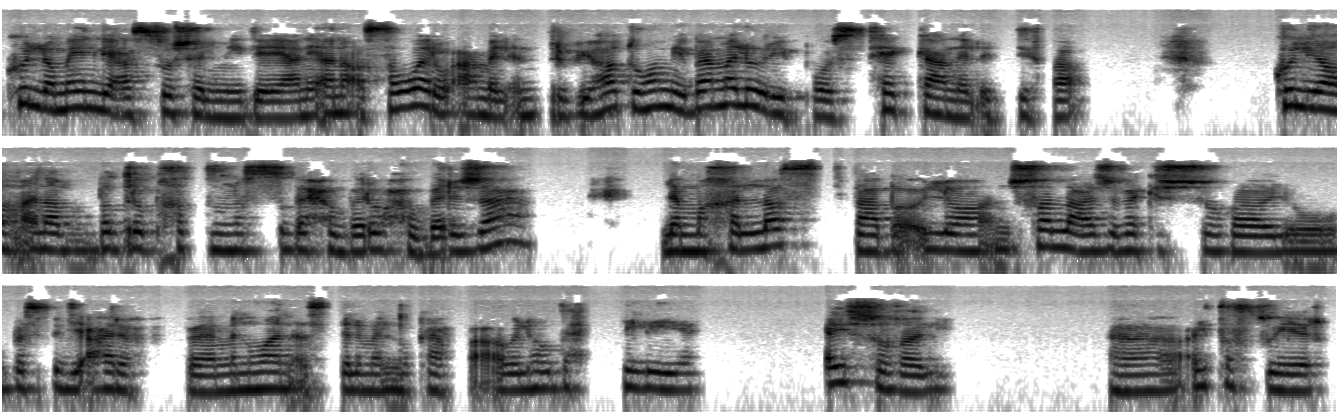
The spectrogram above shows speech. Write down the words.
كله mainly على ال social media يعني أنا أصور وأعمل interview هات وهم بيعملوا repost هيك كان الاتفاق. كل يوم أنا بضرب خط من الصبح وبروح وبرجع. لما خلصت فبقول له إن شاء الله عجبك الشغل وبس بدي أعرف من وين أستلم المكافأة واللي هو بحكي لي أي شغل آه أي تصوير.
